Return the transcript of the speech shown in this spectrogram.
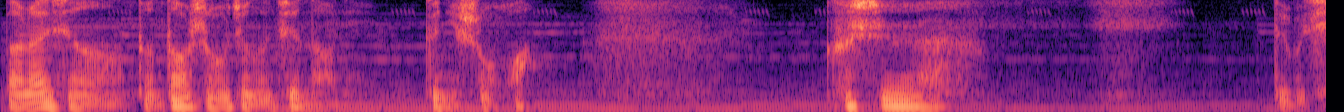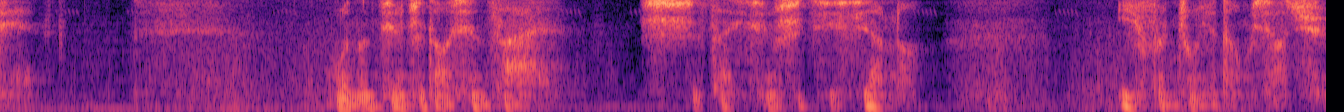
本来想等到时候就能见到你，跟你说话。可是，对不起，我能坚持到现在，实在已经是极限了，一分钟也等不下去。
